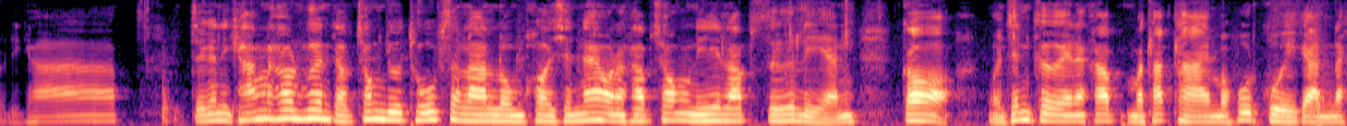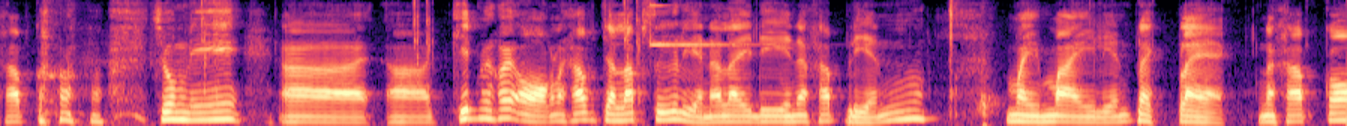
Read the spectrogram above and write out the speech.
วัสดีครับ เจอกันอีกครั้งนะครับเพื่อนๆกับช่อง YouTube สลานลมคอยชาแนลนะครับ ช่องนี้รับซื้อเหรียญก็เหมือนเช่นเคยนะครับ มาทักทายมาพูดคุยกันนะครับ ก็ช่วงนี้คิดไม่ค่อยออกนะครับ จะรับซื้อเหรียญอะไรดีนะครับ เหรียญใหม่ๆ เหรียญแปลกๆนะครับ ก็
